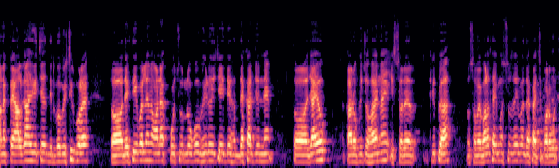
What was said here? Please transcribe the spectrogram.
অনেকটা আলগা হয়ে গেছে দীর্ঘ বৃষ্টির ফলে। তো দেখতেই পারলেন অনেক প্রচুর লোকও ভিড় হয়েছে দেখার জন্যে। তো যাই হোক, কারও কিছু হয় না, ঈশ্বরের কৃপা। তো সবাই ভালো থাকবেন, সুস্থ থাকবেন, দেখা পরবর্তী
